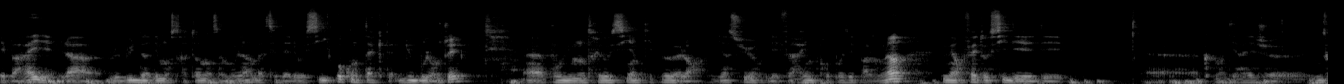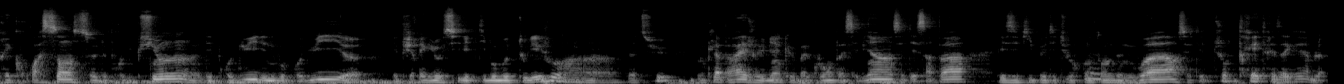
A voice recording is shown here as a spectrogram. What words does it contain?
Et pareil, là, le but d'un démonstrateur dans un moulin, bah, c'est d'aller aussi au contact du boulanger euh, pour lui montrer aussi un petit peu, alors bien sûr, les farines proposées par le moulin, mais en fait aussi des, des euh, comment dirais-je, une vraie croissance de production, euh, des produits, des nouveaux produits, euh, et puis régler aussi les petits bobos de tous les jours hein, là-dessus. Donc là, pareil, je voyais bien que bah, le courant passait bien, c'était sympa, les équipes étaient toujours contentes de nous voir, c'était toujours très très agréable.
